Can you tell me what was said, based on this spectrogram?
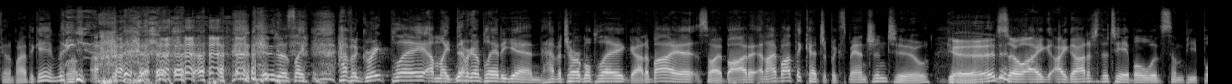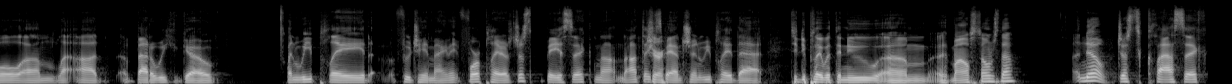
gonna buy the game. just like have a great play. I'm like never gonna play it again. Have a terrible play. Gotta buy it. So I bought it, and I bought the ketchup expansion too. Good. So I I got it to the table with some people um uh, about a week ago. And we played Food Chain Magnate, four players, just basic, not not the Sure. expansion. We played that. Did you play with the new um, uh, milestones though? Uh, No, just classic,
